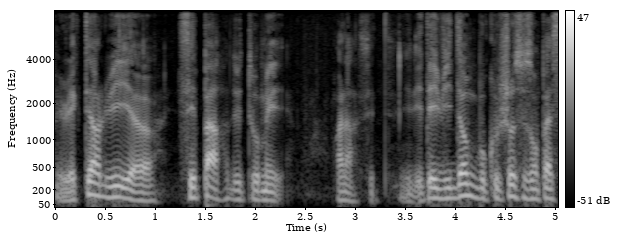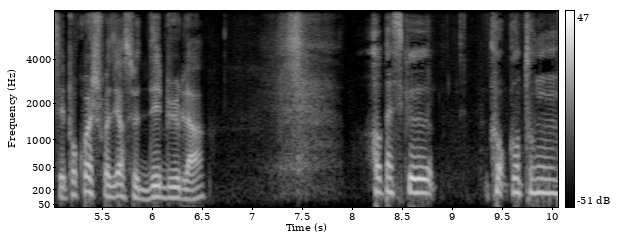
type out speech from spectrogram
mais le lecteur, lui, sait pas du tout. Mais voilà, c'est, il est évident que beaucoup de choses se sont passées. Pourquoi choisir ce début-là? Oh, parce que quand, quand on,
